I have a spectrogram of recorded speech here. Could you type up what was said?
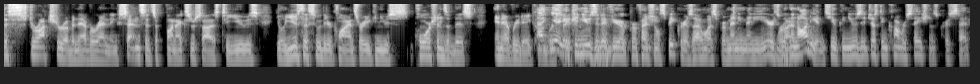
the structure of a never ending sentence. It's a fun exercise to use. You'll use this with your clients or you can use portions of this in everyday Uh, yeah, you can use it Mhm. if you're a professional speaker, as I was for many, many years, with an audience. You can use it just in conversation, as Chris said.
